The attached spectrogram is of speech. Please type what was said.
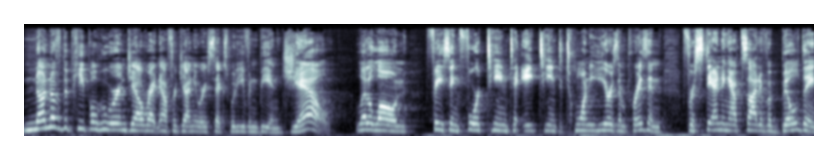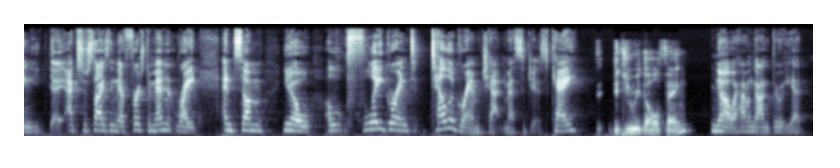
none of the people who are in jail right now for January 6th would even be in jail, let alone facing 14 to 18 to 20 years in prison for standing outside of a building uh, exercising their first amendment right and some you know flagrant telegram chat messages okay? Did you read the whole thing? No i haven't gotten through it yet.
